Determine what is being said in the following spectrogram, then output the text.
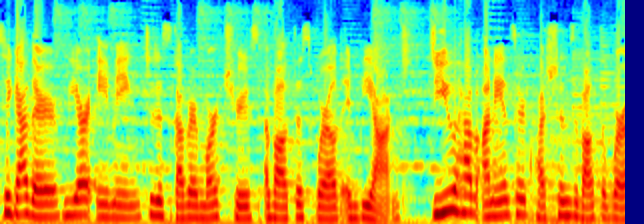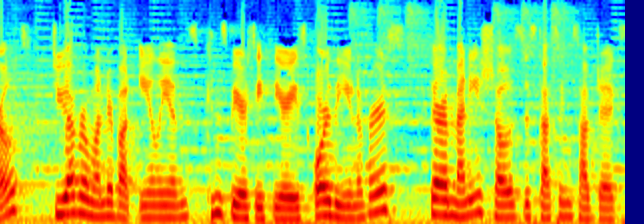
Together, we are aiming to discover more truths about this world and beyond. Do you have unanswered questions about the world? Do you ever wonder about aliens, conspiracy theories, or the universe? There are many shows discussing subjects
